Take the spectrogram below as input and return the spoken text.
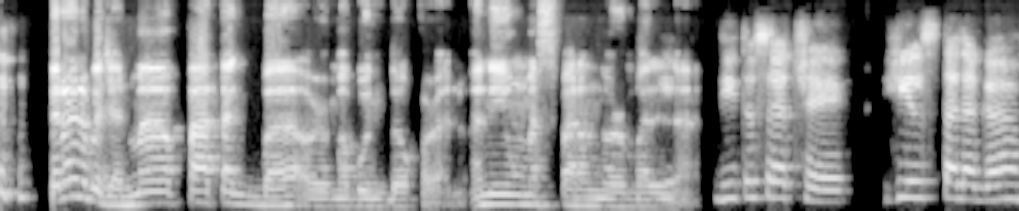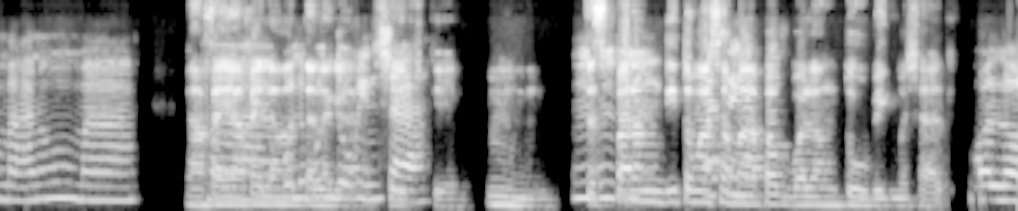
Pero ano ba dyan? Mapatag ba or mabundok or ano? Ano yung mas parang normal na? Dito sa Czech, hills talaga, maano, ma... Ah, kaya Ma- kailangan talaga siya. safety. Mm. Tapos Mm-mm. parang dito nga sa Kasi- mapa, walang tubig masyado. Wala,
